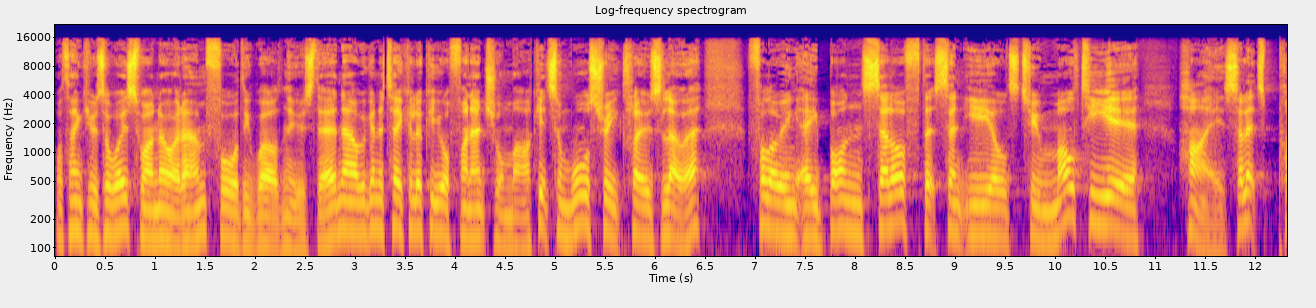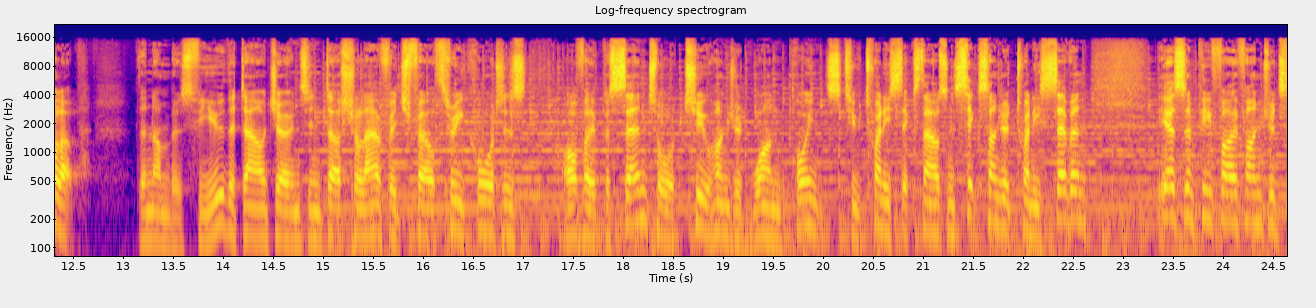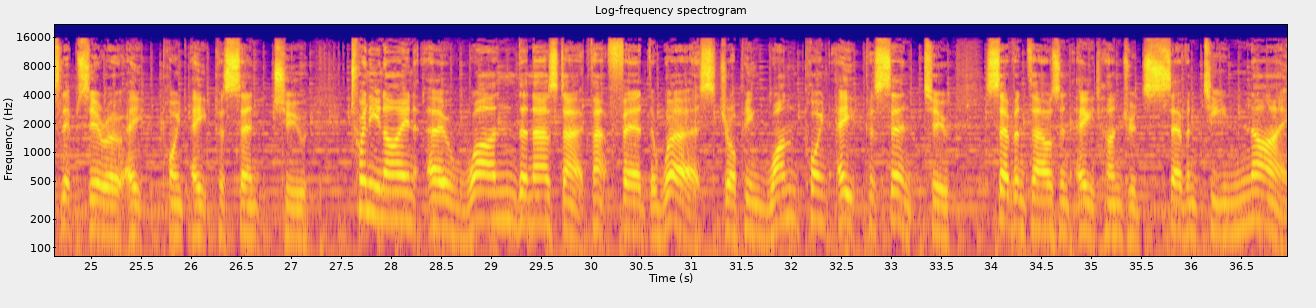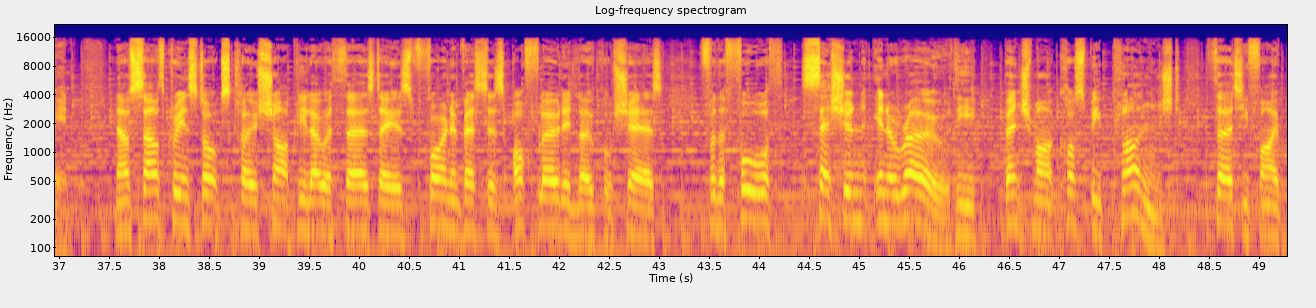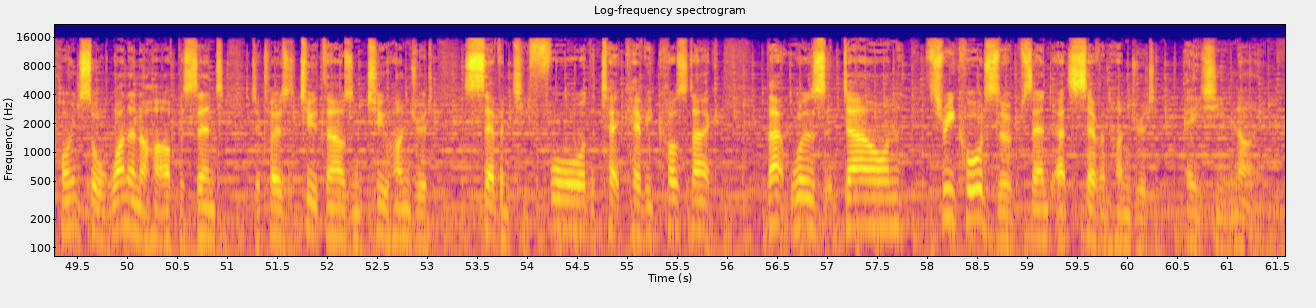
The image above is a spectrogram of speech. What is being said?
Well, thank you as always to Arnaud Aram for the world news there. Now we're going to take a look at your financial markets and Wall Street closed lower following a bond sell-off that sent yields to multi-year highs. So let's pull up the numbers for you. The Dow Jones Industrial Average fell three quarters of a percent or 201 points to 26,627. The S&P 500 slipped 0.8% to 29.01. The Nasdaq that fared the worst, dropping 1.8% to 7,879. Now, South Korean stocks closed sharply lower Thursday as foreign investors offloaded local shares for the fourth session in a row. The benchmark Kospi plunged 35 points or 1.5% to close at 2,274. The tech heavy Kosdaq that was down three quarters of a percent at 789.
